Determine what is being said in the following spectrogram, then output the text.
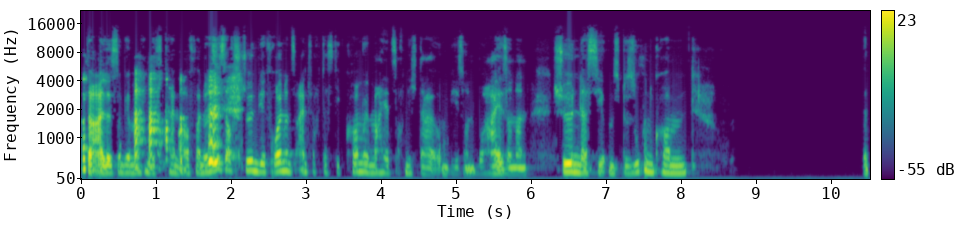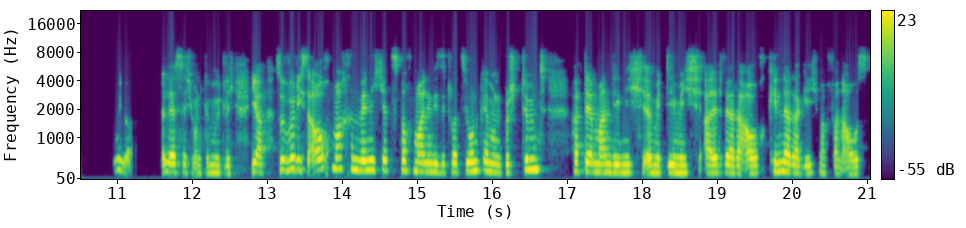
Das alles und wir machen jetzt keinen Aufwand. Und es ist auch schön, wir freuen uns einfach, dass die kommen. Wir machen jetzt auch nicht da irgendwie so ein Bohai, sondern schön, dass sie uns besuchen kommen. Ja, lässig und gemütlich. Ja, so würde ich es auch machen, wenn ich jetzt noch mal in die Situation käme. Und bestimmt hat der Mann, den ich, äh, mit dem ich alt werde, auch Kinder, da gehe ich mal von aus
